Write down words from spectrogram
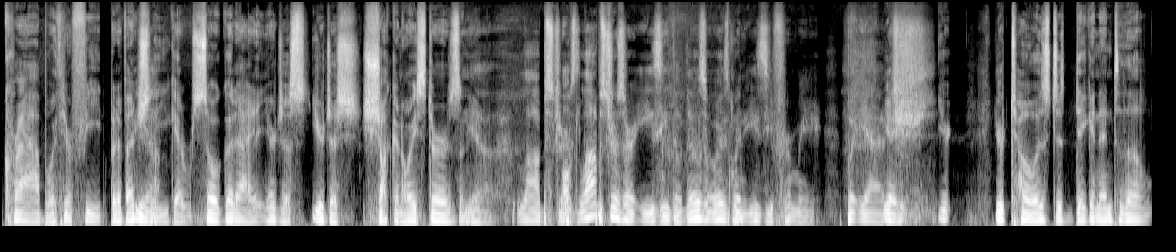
crab with your feet, but eventually Yeah. you get so good at it, you're just you're just shucking oysters and Yeah, lobsters. Lobsters are easy though. Those have always been easy for me. But yeah, Yeah, sh- your your toes just digging into the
